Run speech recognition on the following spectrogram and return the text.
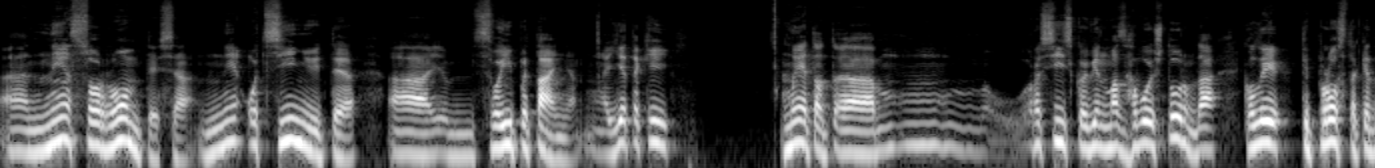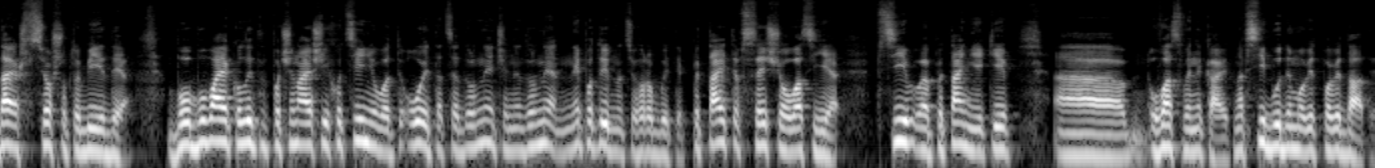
Е, не соромтеся, не оцінюйте свої питання. Є такий метод е, російською, він мозговий штурм, да, коли ти просто кидаєш все, що тобі йде. Бо буває, коли ти починаєш їх оцінювати, ой, та це дурне чи не дурне, не потрібно цього робити. Питайте все, що у вас є. Всі е, питання, які е, у вас виникають, на всі будемо відповідати.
